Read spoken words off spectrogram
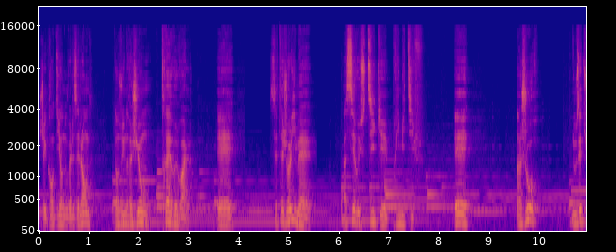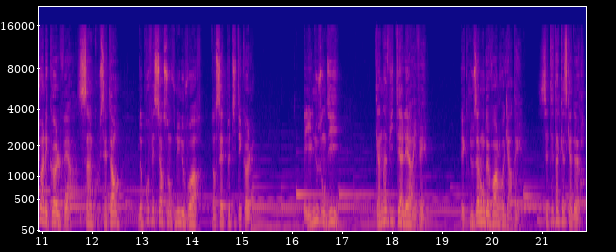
j'ai grandi en Nouvelle-Zélande, dans une région très rurale. Et c'était joli, mais assez rustique et primitif. Et un jour, nous étions à l'école vers 5 ou 7 ans, nos professeurs sont venus nous voir dans cette petite école. Et ils nous ont dit qu'un invité allait arriver et que nous allons devoir le regarder. C'était un cascadeur.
